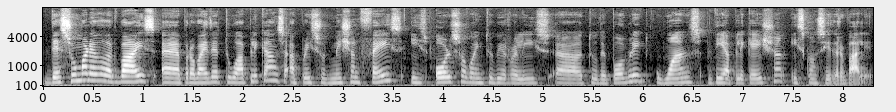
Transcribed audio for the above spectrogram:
The summary of advice uh, provided to applicants at pre-submission phase is also going to be released uh, to the public once the application is considered valid.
